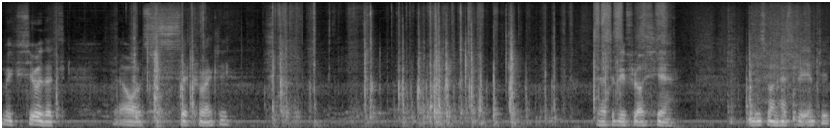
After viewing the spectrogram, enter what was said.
make sure that they're all set correctly. It has to be flush here. And this one has to be emptied.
